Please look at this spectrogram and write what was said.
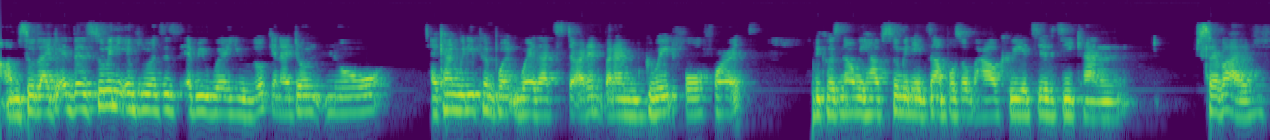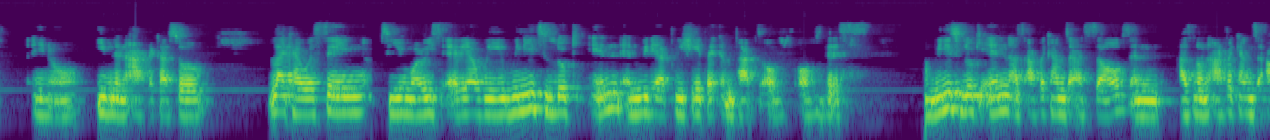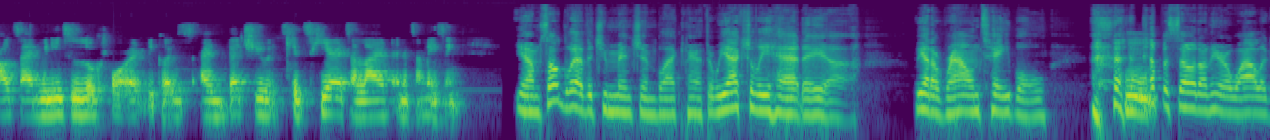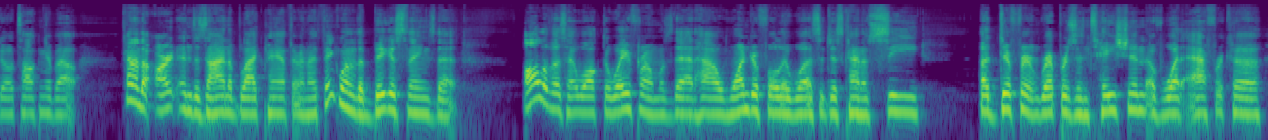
Um, so like there's so many influences everywhere you look and I don't know, I can't really pinpoint where that started, but I'm grateful for it because now we have so many examples of how creativity can survive, you know, even in Africa. So like I was saying to you, Maurice, earlier, we, we need to look in and really appreciate the impact of, of this. We need to look in as Africans ourselves and as non-Africans outside, we need to look for it because I bet you it's, it's here, it's alive, and it's amazing. Yeah, I'm so glad that you mentioned Black Panther. We actually had a, uh, we had a roundtable mm. episode on here a while ago talking about kind of the art and design of Black Panther. And I think one of the biggest things that all of us had walked away from was that how wonderful it was to just kind of see a different representation of what Africa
